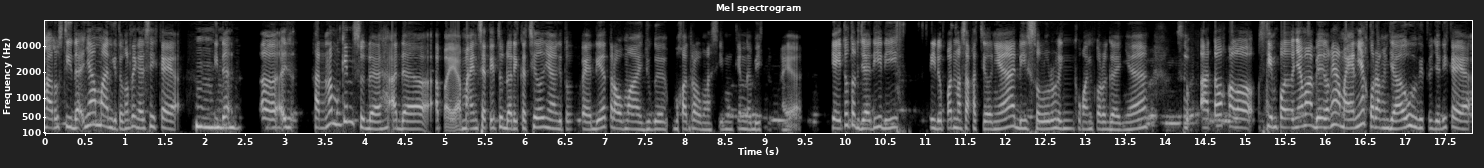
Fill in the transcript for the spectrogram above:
harus tidak nyaman gitu. Ngerti gak sih? Kayak hmm. tidak uh, karena mungkin sudah ada apa ya mindset itu dari kecilnya gitu kayak dia trauma juga bukan trauma sih mungkin lebih kayak ya itu terjadi di kehidupan masa kecilnya di seluruh lingkungan keluarganya atau kalau simpelnya mah bilangnya mainnya kurang jauh gitu jadi kayak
